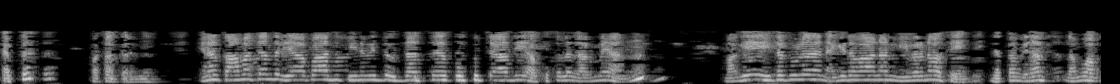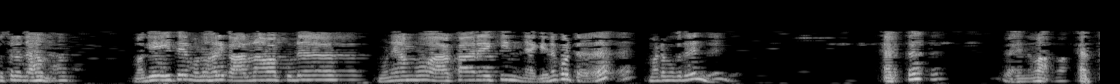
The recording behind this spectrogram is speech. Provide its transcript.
ඇත්ත පසක් කරගන්න. එහෙනම් කාමචන්ද ව්‍යාපාද තීන මිද්ද උද්දච්ච කුක්කුච්ච ආදී අකුසල ධර්මයන් මගේ හිත තුල නැගෙනවා නම් නීවරණ වශයෙන් නැත්නම් වෙනත් ලමු අකුසල දහම් මගේ හිතේ මොන හරි කාරණාවක් උඩ මොනියම් හෝ ආකාරයකින් නැගෙනකොට මට මොකද වෙන්නේ? ඇත්ත වැහෙනවා. ඇත්ත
